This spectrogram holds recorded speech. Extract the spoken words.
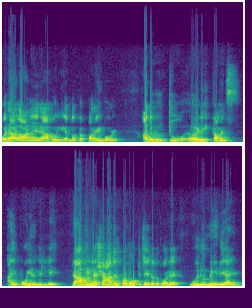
ഒരാളാണ് രാഹുൽ എന്നൊക്കെ പറയുമ്പോൾ അതൊരു ടു ഏർലി കമൻസ് ആയി പോയിരുന്നില്ലേ? രാഹുലിനെ ഷാജൻ പ്രൊമോട്ട് ചെയ്തതുപോലെ ഒരു മീഡിയയും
